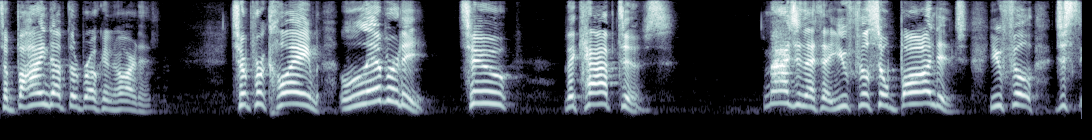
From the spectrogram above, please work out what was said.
To bind up the brokenhearted to proclaim liberty to the captives. Imagine that day. You feel so bondage. You feel just,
